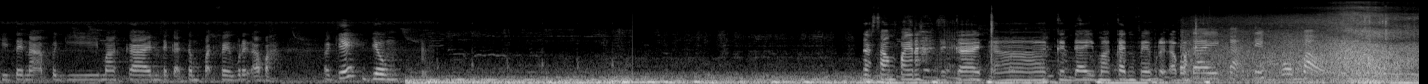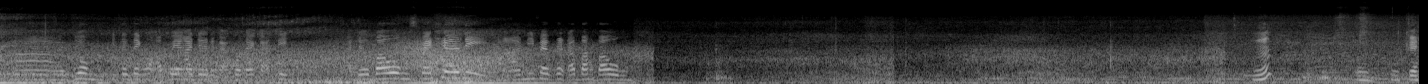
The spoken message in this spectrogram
Kita nak pergi makan dekat tempat favourite Abah. Okay, jom. Dah sampai dah dekat uh, kedai makan favourite Abah. Kedai Kak Teh Gombau. Uh, jom kita tengok apa yang ada dekat kedai Kak Teh. Ada baung special ni. Uh, ni favourite Abah baung. Hmm? Hmm, okay.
